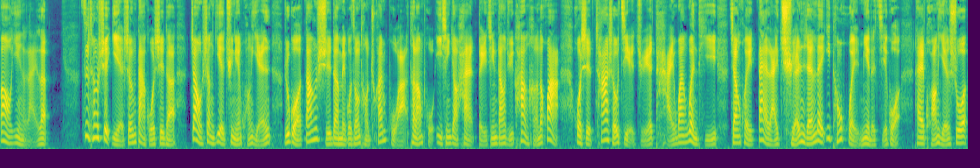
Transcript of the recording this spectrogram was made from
报应来了。自称是野生大国师的赵胜业去年狂言，如果当时的美国总统川普啊、特朗普一心要和北京当局抗衡的话，或是插手解决台湾问题，将会带来全人类一同毁灭的结果。他还狂言说，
